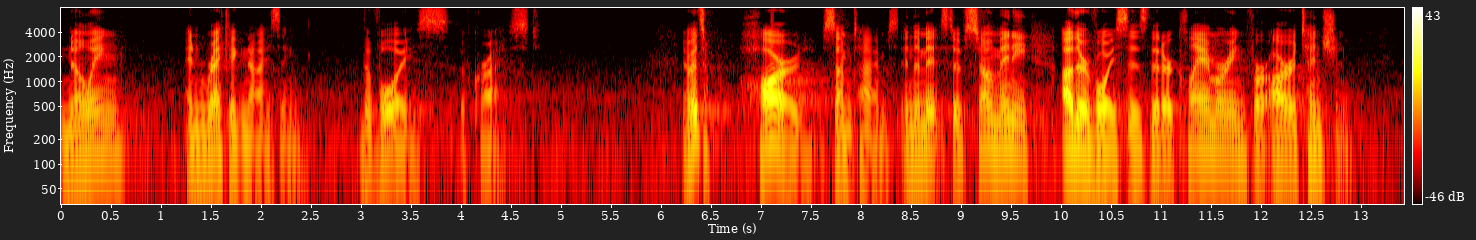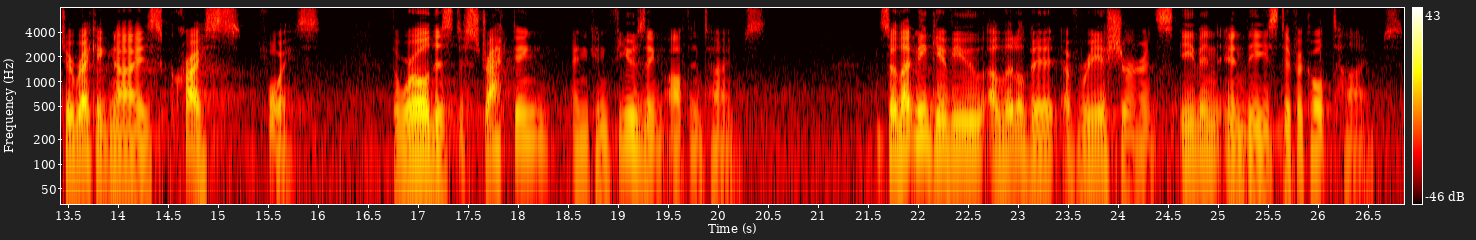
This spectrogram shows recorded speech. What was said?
knowing and recognizing the voice of Christ. Now, it's hard sometimes in the midst of so many other voices that are clamoring for our attention to recognize Christ's voice. The world is distracting and confusing oftentimes. So let me give you a little bit of reassurance, even in these difficult times.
